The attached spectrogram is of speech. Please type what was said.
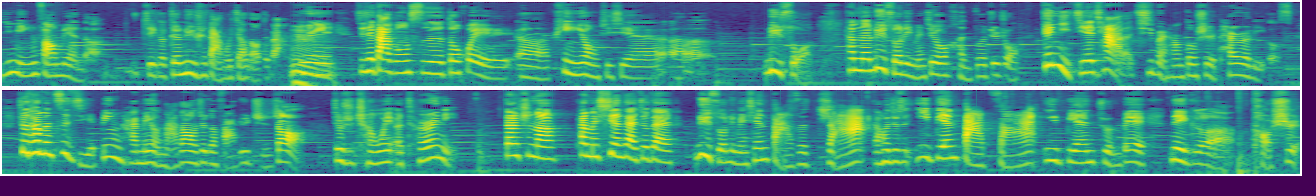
移民方面的，这个跟律师打过交道，对吧？嗯因为这些大公司都会呃聘用这些呃律所，他们的律所里面就有很多这种跟你接洽的，基本上都是 paralegals，就他们自己并还没有拿到这个法律执照，就是成为 attorney。但是呢，他们现在就在律所里面先打着杂，然后就是一边打杂一边准备那个考试，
